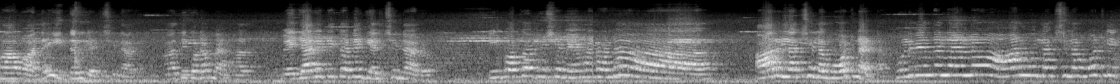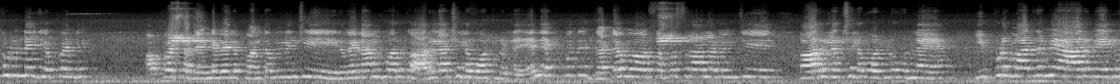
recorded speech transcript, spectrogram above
మా వాళ్ళే ఇద్దరు గెలిచినారు. అది కూడా మె- మెజారిటీతోనే గెలిచినారు. ఇంకొక విషయం ఏమన్నా ఆరు లక్షల ఓట్లంట. పులివెందులలో ఆరు లక్షల ఓట్లు ఎక్కడున్నాయి చెప్పండి? అప్పట్లో రెండు వేల పంతొమ్మిది నుంచి ఇరవై నాలుగు వరకు ఆరు లక్షల ఓట్లు ఉన్నాయా? లేకపోతే గత సంవత్సరాల నుంచి ఆరు లక్షల ఓట్లు ఉన్నాయా? ఇప్పుడు మాత్రమే ఆరు వేలు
